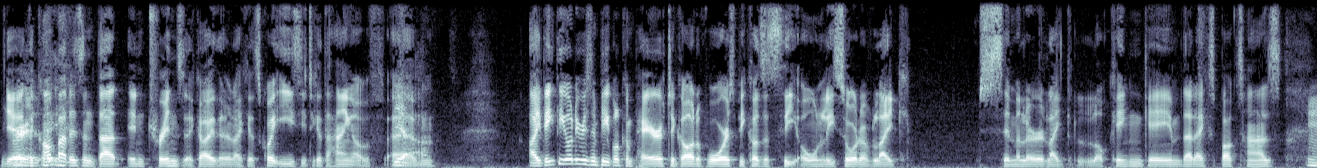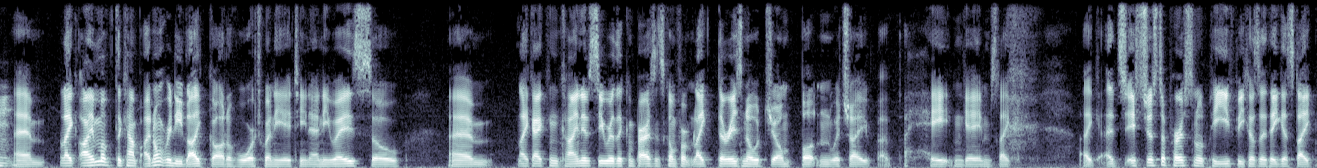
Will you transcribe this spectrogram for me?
Yeah, Really? the combat isn't that intrinsic either. Like it's quite easy to get the hang of. Um, Yeah. I think the only reason people compare it to God of War is because it's the only sort of like similar like looking game that Xbox has. Um, like I'm of the camp. I don't really like God of War 2018 anyways. So, um, like I can kind of see where the comparisons come from. Like there is no jump button, which I I, I hate in games. Like, like it's it's just a personal peeve because I think it's like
